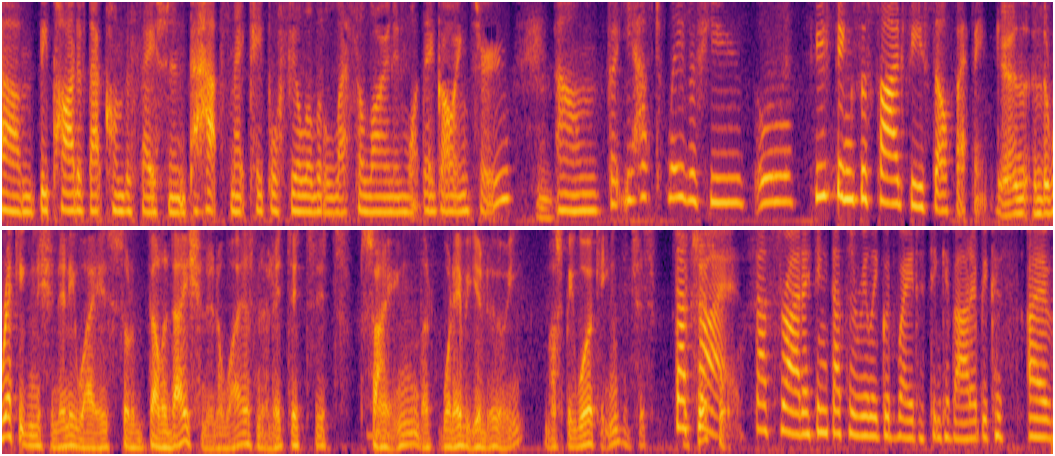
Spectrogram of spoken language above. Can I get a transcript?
um, be part of that conversation, perhaps make people feel a little less alone in what they're going through. Mm. Um, but you have to leave a few little few things aside for yourself, I think. Yeah, and, and, the recognition anyway is sort of validation in a way, isn't it? it it's, it's saying that whatever you're doing must be working. It's just that's successful. right. That's right. I think that's a really good way to think about it because I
